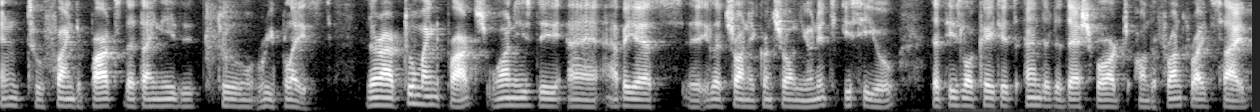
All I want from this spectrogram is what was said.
and to find the parts that I needed to replace. There are two main parts. One is the uh, ABS uh, electronic control unit, ECU, that is located under the dashboard on the front right side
